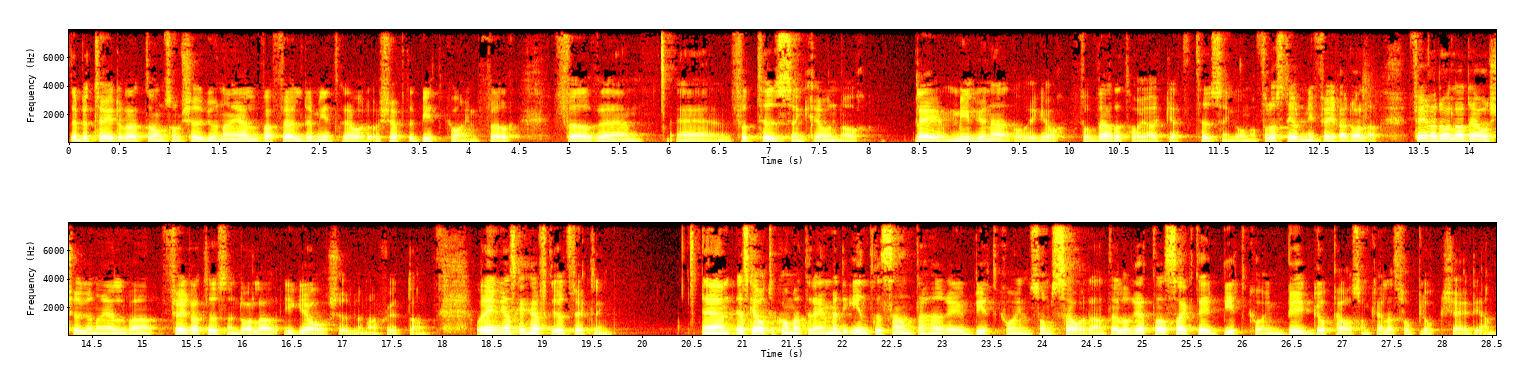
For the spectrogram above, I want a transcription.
Det betyder att de som 2011 följde mitt råd och köpte bitcoin för, för, eh, eh för 1000 kronor blev miljonärer igår. För värdet har ju ökat tusen gånger. För då stod den i 4 dollar. 4 dollar då 2011, 4000 dollar igår 2017. Och det är en ganska häftig utveckling. Eh, jag ska återkomma till det men det intressanta här är bitcoin som sådant eller rättare sagt det bitcoin bygger på som kallas för blockkedjan.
